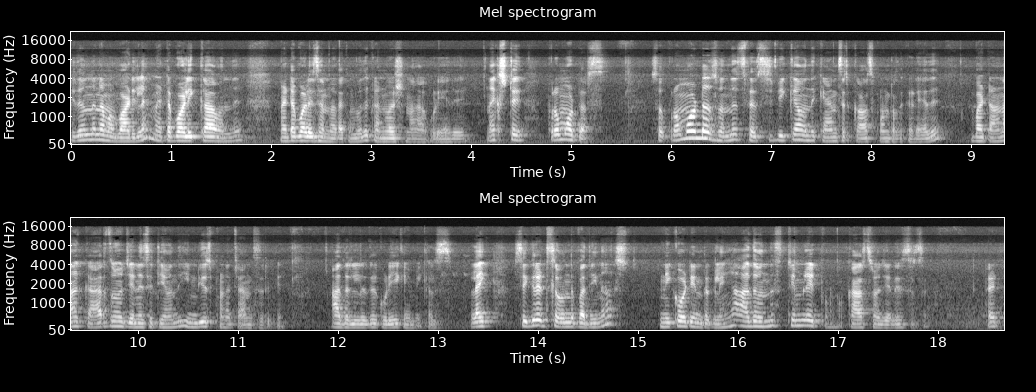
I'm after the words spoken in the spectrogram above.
இது வந்து நம்ம பாடியில் மெட்டபாலிக்காக வந்து மெட்டபாலிசம் நடக்கும்போது கன்வர்ஷன் ஆகக்கூடியது. நெக்ஸ்ட்டு ப்ரொமோட்டர்ஸ் ஸோ ப்ரொமோட்டர்ஸ் வந்து ஸ்பெசிஃபிக்காக வந்து கேன்சர் காஸ் பண்ணுறது கிடையாது. பட் ஆனால் கார்சனோஜெனிசிட்டியை வந்து இன்டியூஸ் பண்ண சான்ஸ் இருக்குது அதில் இருக்கக்கூடிய கெமிக்கல்ஸ் லைக் சிகரெட்ஸில் வந்து பார்த்திங்கன்னா நிக்கோட்டின் இருக்கு இல்லைங்க அது வந்து ஸ்டிமுலேட் பண்ணும் கார்ஸ்டோஜெனிசஸ் ரைட்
